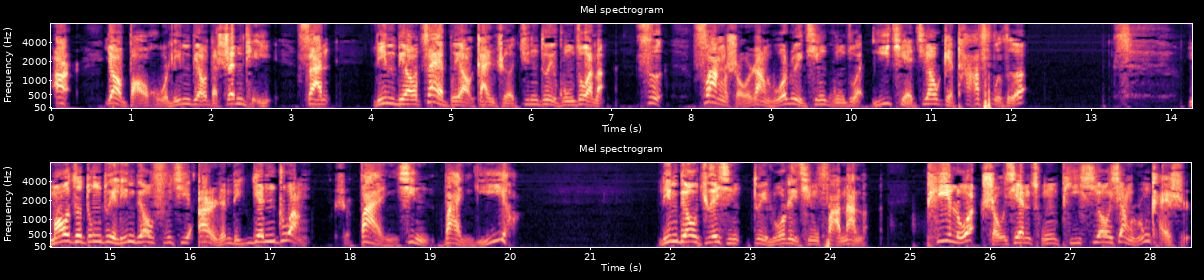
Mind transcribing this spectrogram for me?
二，要保护林彪的身体；三，林彪再不要干涉军队工作了；四。”放手让罗瑞卿工作，一切交给他负责。毛泽东对林彪夫妻二人的言状是半信半疑呀。林彪决心对罗瑞卿发难了。批罗首先从批肖向荣开始，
